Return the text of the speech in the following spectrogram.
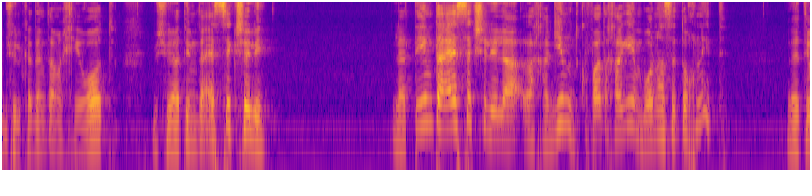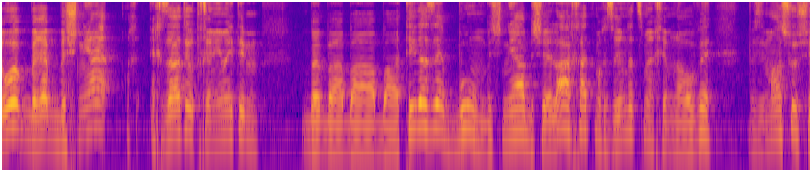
בשביל לקדם את המכירות, בשביל להתאים את העסק שלי? להתאים את העסק שלי לחגים, לתקופת החגים, בואו נעשה תוכנית. ותראו, בשנייה החזרתי אתכם, אם הייתם בעתיד הזה, בום, בשנייה, בשאלה אחת מחזירים את עצמכם להווה. וזה משהו ש...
